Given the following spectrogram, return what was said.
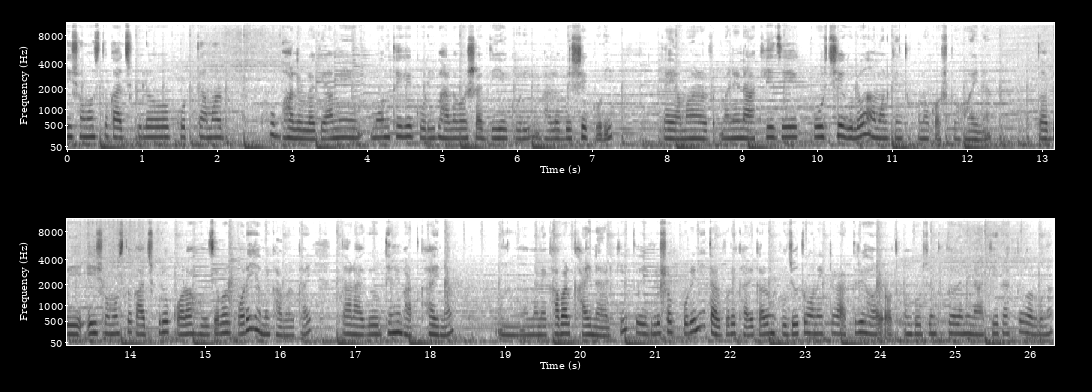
এই সমস্ত কাজগুলো করতে আমার খুব ভালো লাগে। আমি মন থেকে করি, ভালোবাসা দিয়ে করি, ভালোবেসে করি। তাই আমার মানে না খেয়ে যে করছি এগুলো আমার কিন্তু কোনো কষ্ট হয় না। তবে এই সমস্ত কাজগুলো করা হয়ে যাওয়ার পরেই আমি খাবার খাই। তার আগে অবধি আমি ভাত খাই না। মানে খাবার খাই না আর কি। তো এগুলো সব করে নিই তারপরে খাই। কারণ পুজো তো অনেকটা রাত্রে হয়, অতক্ষণ পর্যন্ত তো আর আমি না খেয়ে থাকতে পারব না।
